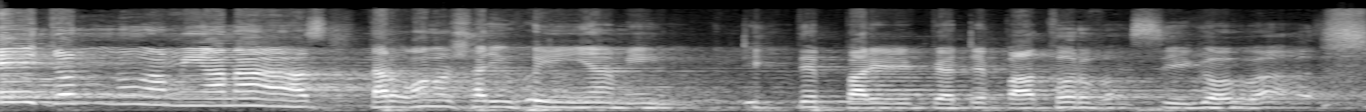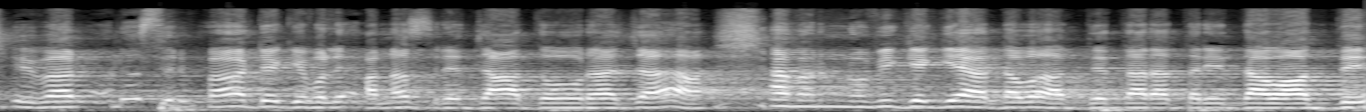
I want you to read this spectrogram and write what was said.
এই জন্য আমি আনাস, তার অনুসারী হই আমি টিকতে পারি পেটে পাথর বাসি গো এবার আনাসের মা ডেকে বলে, আনাস রে, যা দৌড়া, যা। আমার নবীকে গিয়া দাওয়াত দে, তাড়াতাড়ি দাওয়াত দে।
